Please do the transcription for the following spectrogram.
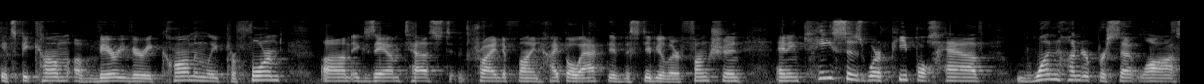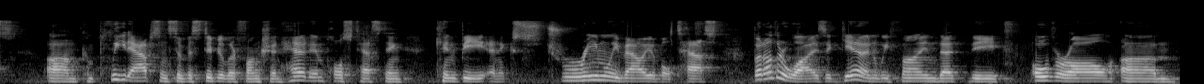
it's become a very, very commonly performed um, exam test trying to find hypoactive vestibular function. And in cases where people have 100% loss um, complete absence of vestibular function, head impulse testing can be an extremely valuable test. But otherwise, again, we find that the overall um,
